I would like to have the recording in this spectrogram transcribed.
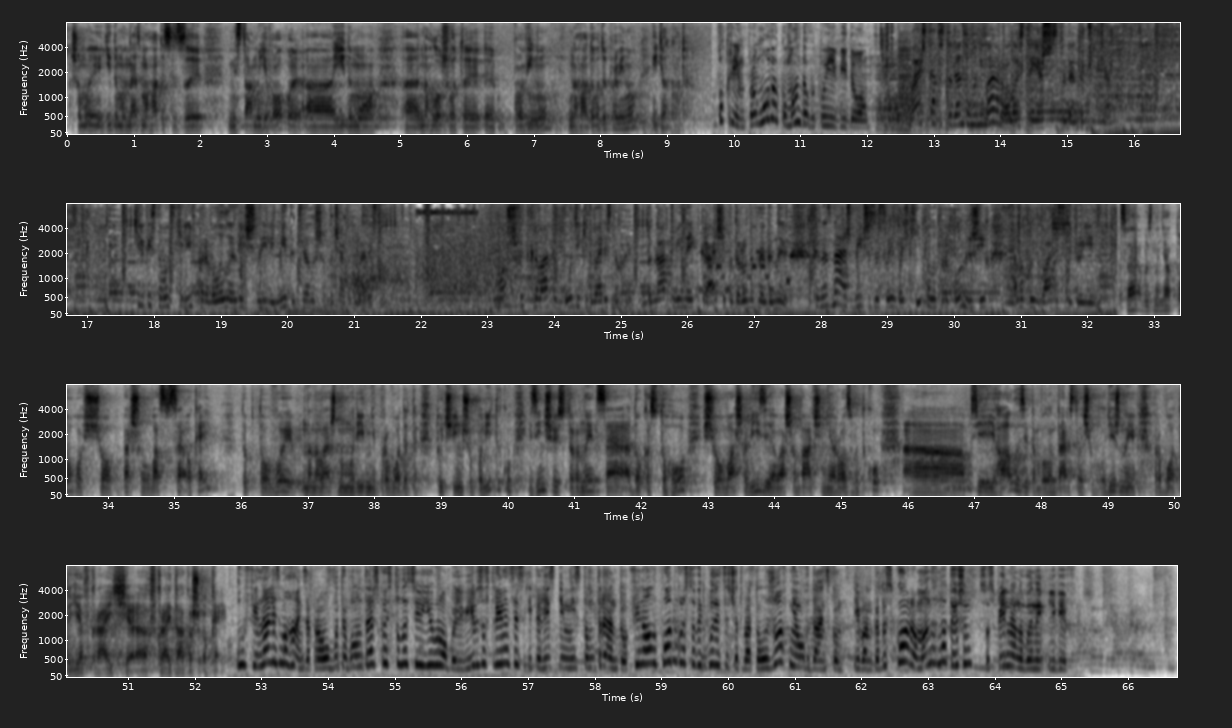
Що ми їдемо не змагатися з містами Європи, а їдемо е, наголошувати е, про війну, нагадувати про війну і дякувати. Окрім промови, команда готує відео. Маєш стати студентом універу, але стаєш студентом життя. Кількість нових скілів перевалила річний ліміт, і це лише початок березня. Ти можеш відкривати будь-які двері з ноги. Донат твій найкращий подарунок на дини. Ти не знаєш більше за своїх батьків, але переконуєш їх евакуюватися від руїн. Це визнання того, що, по-перше, у вас все окей. Тобто ви на належному рівні проводите ту чи іншу політику, і з іншої сторони, це доказ того, що ваша візія, ваше бачення розвитку а, цієї галузі, там волонтерства чи молодіжної роботи є вкрай, е, вкрай також окей. У фіналі змагань за право бути волонтерською столицею Європи Львів зустрінеться з італійським містом Тренто. Фінал конкурсу відбудеться 4 жовтня у Гданську. Іван Кадусько, Роман Гнатишин, Суспільне новини Львів.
